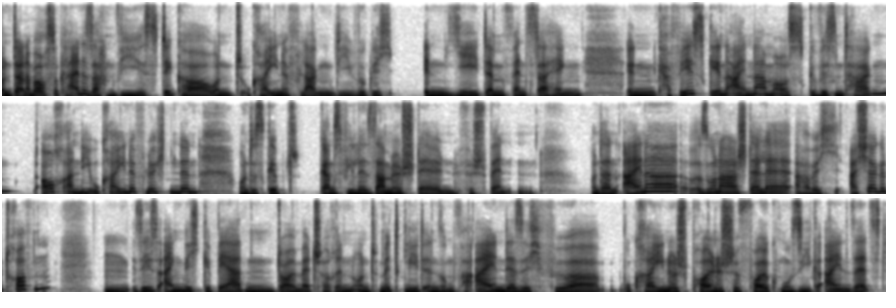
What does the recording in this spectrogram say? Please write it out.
Und dann aber auch so kleine Sachen wie Sticker und Ukraine-Flaggen, die wirklich in jedem Fenster hängen. In Cafés gehen Einnahmen aus gewissen Tagen auch an die Ukraine-Flüchtenden und es gibt ganz viele Sammelstellen für Spenden. Und an einer so einer Stelle habe ich Ascha getroffen. Sie ist eigentlich Gebärdendolmetscherin und Mitglied in so einem Verein, der sich für ukrainisch-polnische Folkmusik einsetzt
